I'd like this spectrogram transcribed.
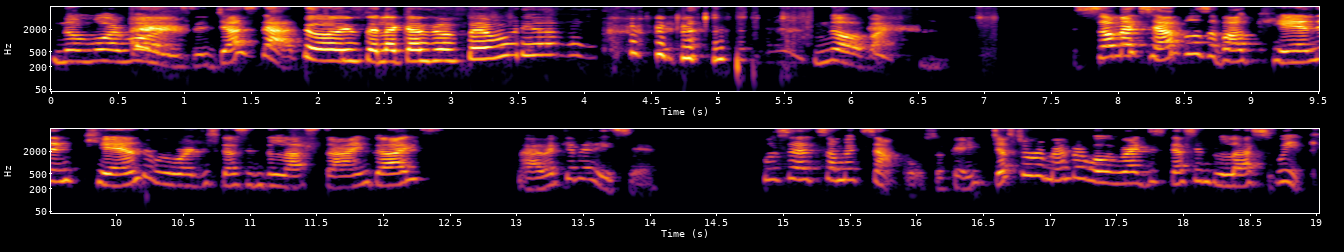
no more more. Just that. Como dice la canción, se murió. No, but some examples about can and can't we were discussing the last time, guys. A ver qué me dice. Who said some examples, okay? Just to remember what we were discussing last week.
